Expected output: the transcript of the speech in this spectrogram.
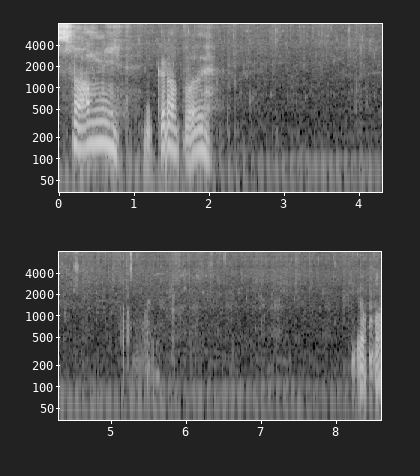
சாமி இக்கடா போகுது எப்போ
